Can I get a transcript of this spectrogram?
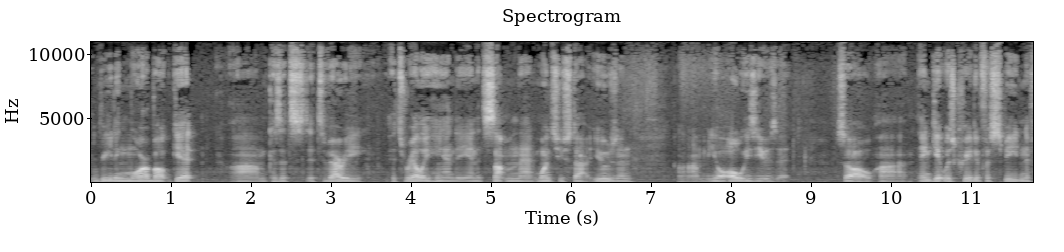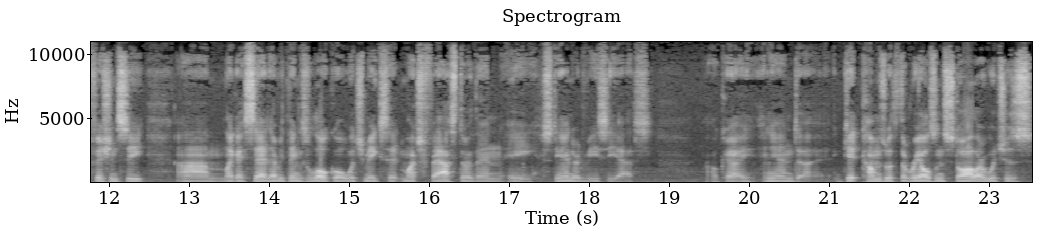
reading more about Git because um, it's it's very it's really handy and it's something that once you start using um, you'll always use it. So uh, and Git was created for speed and efficiency. Um, like I said everything's local which makes it much faster than a standard VCS okay? And uh, Git comes with the Rails installer which is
